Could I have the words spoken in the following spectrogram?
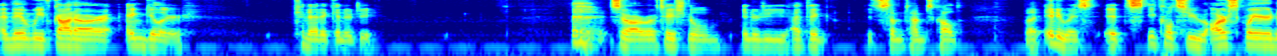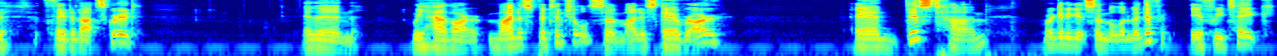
And then we've got our angular kinetic energy. so our rotational energy, I think it's sometimes called. But anyways, it's equal to r squared theta dot squared. And then we have our minus potential, so minus k over r. And this time, we're going to get something a little bit different. If we take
